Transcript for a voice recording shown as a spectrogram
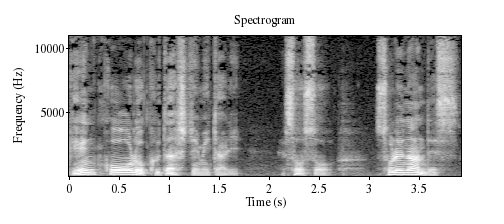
原稿録出してみたり。そうそう。それなんです。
